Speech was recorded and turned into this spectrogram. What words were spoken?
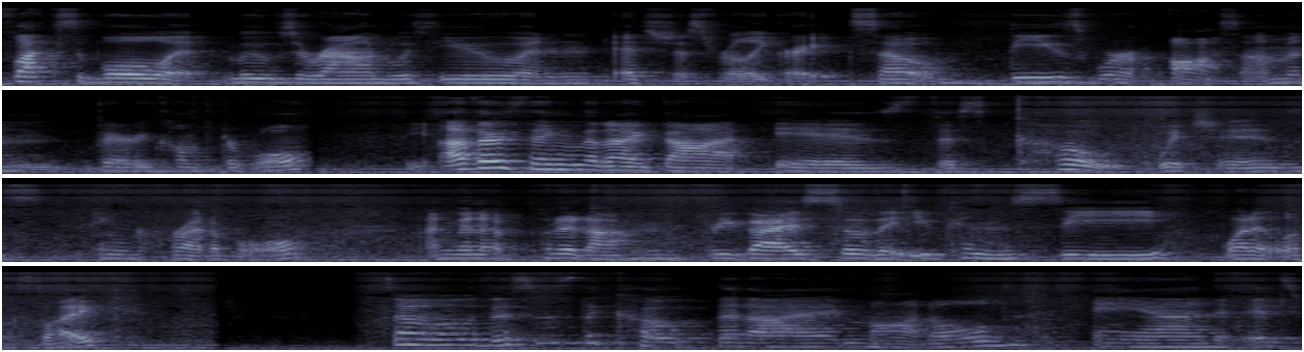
flexible, it moves around with you, and it's just really great. So these were awesome and very comfortable. The other thing that I got is this coat, which is incredible. I'm gonna put it on for you guys so that you can see what it looks like. So this is the coat that I modeled, and it's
